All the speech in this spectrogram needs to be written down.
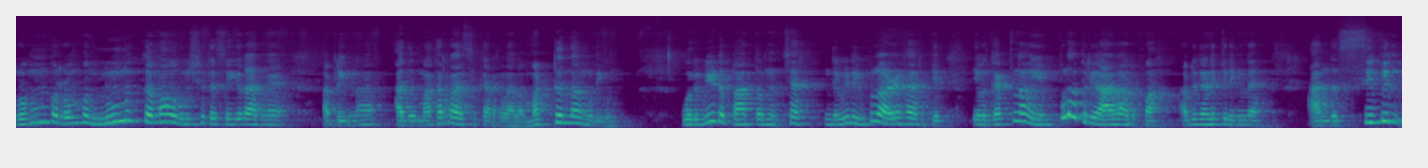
ரொம்ப ரொம்ப நுணுக்கமாக ஒரு விஷயத்தை செய்கிறாங்க அப்படின்னா அது மகர ராசிக்காரங்களால் மட்டும்தான் முடியும். ஒரு வீடை பார்த்தோன்னு இந்த வீடு இவ்வளோ அழகாக இருக்குது இவன் கட்டினவன் எவ்வளோ பெரிய ஆளாக இருப்பான் அப்படின்னு நினைக்கிறீங்களே? அந்த சிவில்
